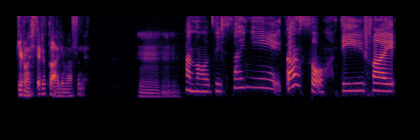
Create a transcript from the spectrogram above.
議論してるとありますね。うん、あの、実際に元祖 DeFi、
